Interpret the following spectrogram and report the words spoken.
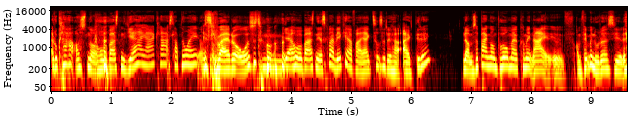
Er du klar? Og sådan noget. Hun var bare sådan, ja, jeg er klar. Slap nu af. Og Jeg skal bare have det overstået. Ja, hun var bare sådan, jeg skal bare væk herfra. Jeg har ikke tid til det her. Agtigt, ikke? Nå, men så banker hun på, må jeg komme ind? Nej, øh, om fem minutter, siger det,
